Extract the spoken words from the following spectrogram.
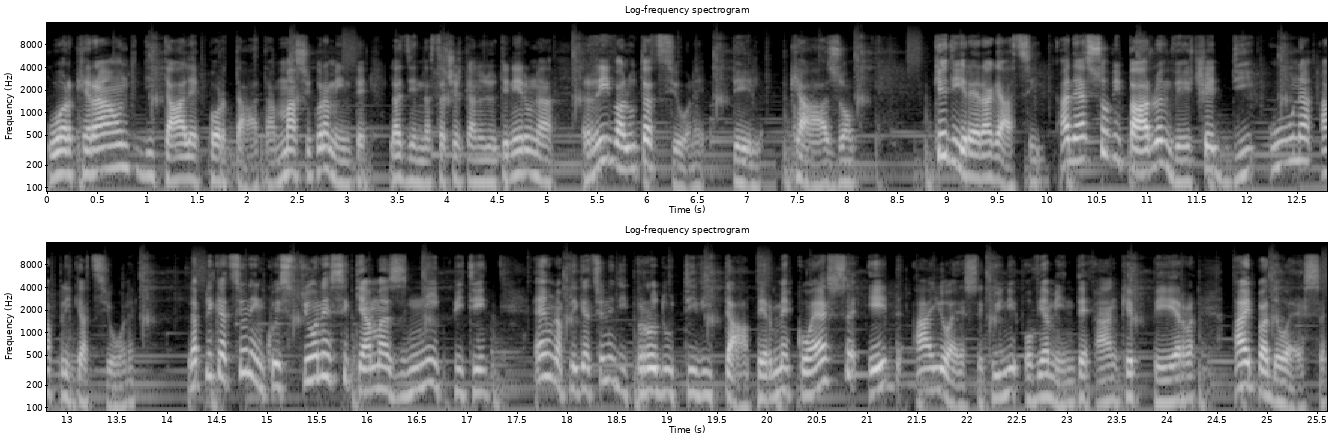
workaround di tale portata, ma sicuramente l'azienda sta cercando di ottenere una rivalutazione del caso. Che dire ragazzi, adesso vi parlo invece di una applicazione. L'applicazione in questione si chiama Snippity. È un'applicazione di produttività per macOS ed iOS, quindi ovviamente anche per iPadOS.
